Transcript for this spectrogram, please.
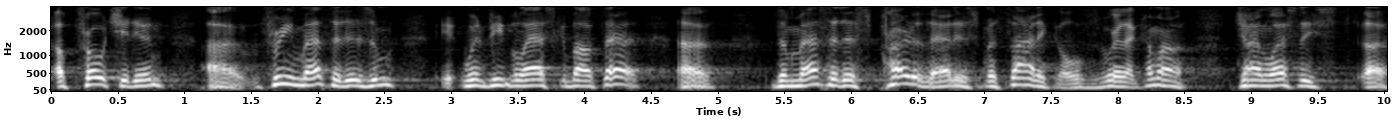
approach it in. Uh, free Methodism, when people ask about that, uh, the Methodist part of that is methodical, where that come on. John Wesley uh,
